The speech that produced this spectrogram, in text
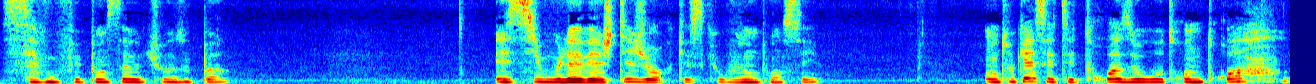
si ça vous fait penser à autre chose ou pas? Et si vous l'avez acheté, genre, qu'est-ce que vous en pensez? En tout cas, c'était 3,33€.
